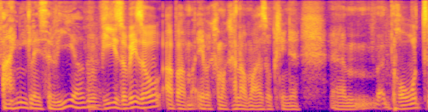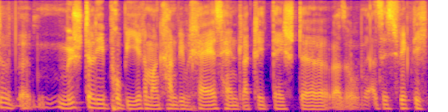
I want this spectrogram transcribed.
feine Gläser Wein, oder? Wie sowieso, aber man, man kann auch mal so kleine ähm, Brotmüsterli äh, probieren. Man kann beim Käsehändler testen. Also, also es ist wirklich,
